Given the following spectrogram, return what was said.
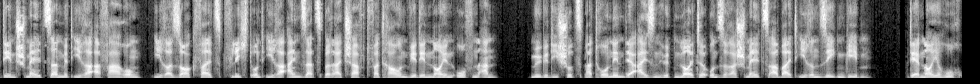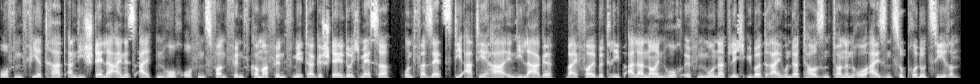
Den Schmelzern mit ihrer Erfahrung, ihrer Sorgfaltspflicht und ihrer Einsatzbereitschaft vertrauen wir den neuen Ofen an. Möge die Schutzpatronin der Eisenhüttenleute unserer Schmelzarbeit ihren Segen geben. Der neue Hochofen 4 trat an die Stelle eines alten Hochofens von 5,5 Meter Gestelldurchmesser und versetzt die ATH in die Lage, bei Vollbetrieb aller neun Hochöfen monatlich über 300.000 Tonnen Roheisen zu produzieren.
